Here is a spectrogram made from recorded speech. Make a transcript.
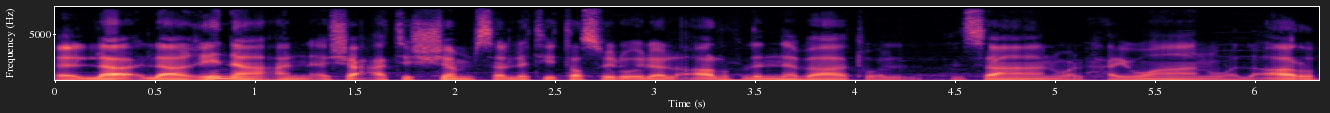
آه، لا لا غنى عن أشعة الشمس التي تصل إلى الأرض للنبات والإنسان والحيوان والأرض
